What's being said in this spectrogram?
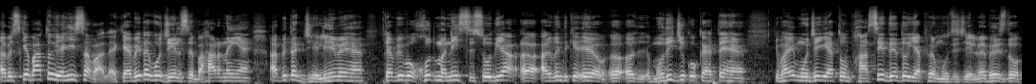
अब इसके बाद तो यही सवाल है कि अभी तक वो जेल से बाहर नहीं है, अभी तक जेल ही में है, कि अभी वो खुद मनीष सिसोदिया अरविंद के मोदी जी को कहते हैं कि भाई मुझे या तो फांसी दे दो या फिर मुझे जेल में भेज दो,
